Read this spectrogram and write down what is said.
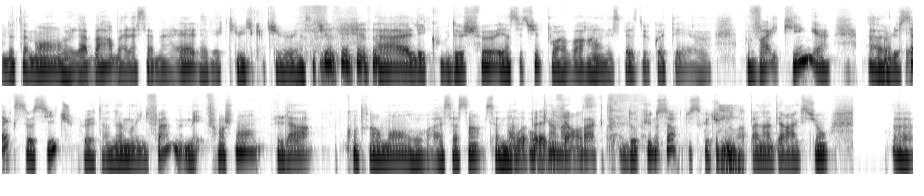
notamment euh, la barbe à la Samael avec l'huile que tu veux et ainsi de suite, euh, les coupes de cheveux et ainsi de suite pour avoir un espèce de côté euh, viking. Euh. Le sexe aussi, tu peux être un homme ou une femme, mais franchement là, contrairement au assassin, ça n'a aucun impact d'aucune sorte puisque tu n'auras pas d'interaction euh,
